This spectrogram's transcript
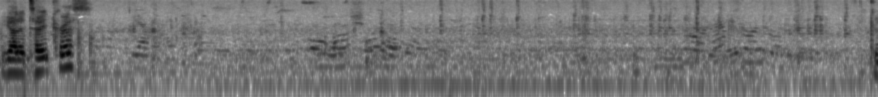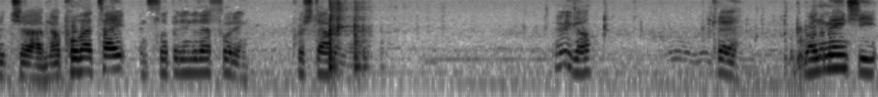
You got it tight, Chris? Good job. Now pull that tight and slip it into that footing. Push down. there. There you go. Okay. We're on the main sheet.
